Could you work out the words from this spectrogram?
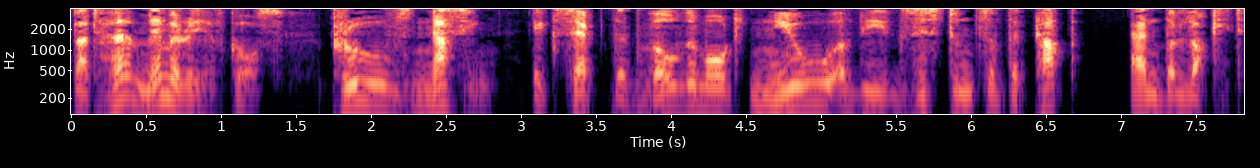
But her memory, of course, proves nothing except that Voldemort knew of the existence of the cup and the locket.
